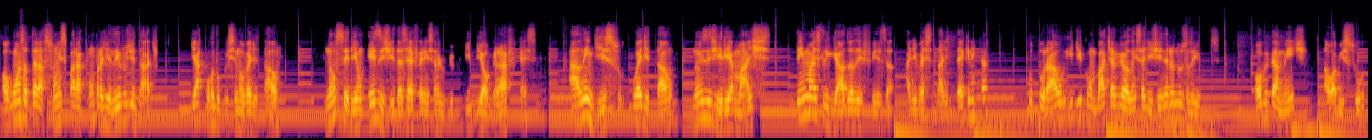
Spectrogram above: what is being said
algumas alterações para a compra de livros didáticos. De acordo com esse novo edital, não seriam exigidas referências bibliográficas. Além disso, o edital não exigiria mais temas ligados à defesa à diversidade técnica, cultural e de combate à violência de gênero nos livros. Obviamente, tal absurdo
